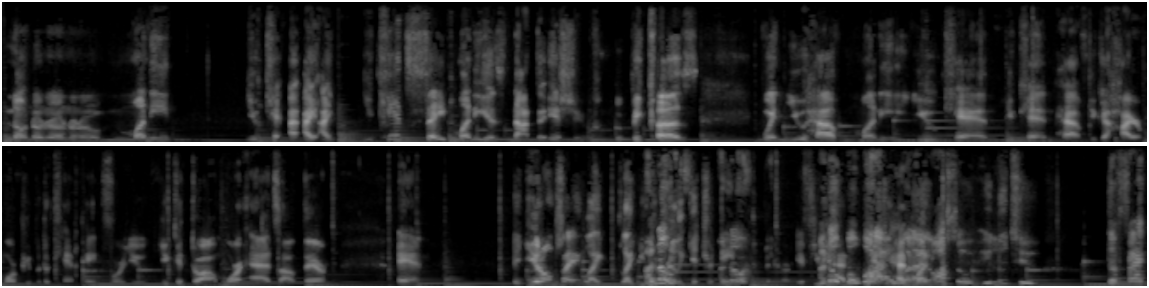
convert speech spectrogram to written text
No, no, no, no, no. Money, you can't. I, I, you can't say money is not the issue because when you have money, you can, you can have, you can hire more people to campaign for you. You can throw out more ads out there, and you know what I'm saying. Like, like you I can know, really get your name out there if you I know, had, but what I what I also allude to, the fact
